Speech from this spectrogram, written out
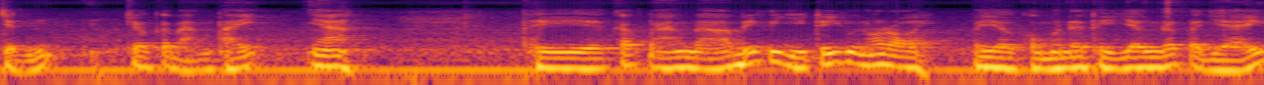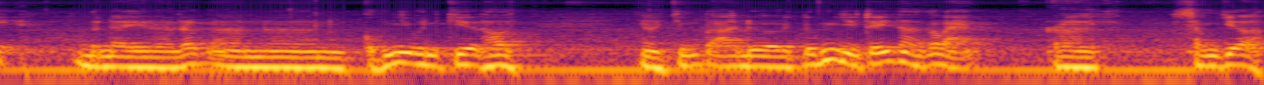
chỉnh cho các bạn thấy nha thì các bạn đã biết cái vị trí của nó rồi. Bây giờ còn bên đây thì dân rất là dễ. Bên đây là rất à, cũng như bên kia thôi. Nhưng chúng ta đưa đúng vị trí thôi các bạn. Rồi, xong chưa?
